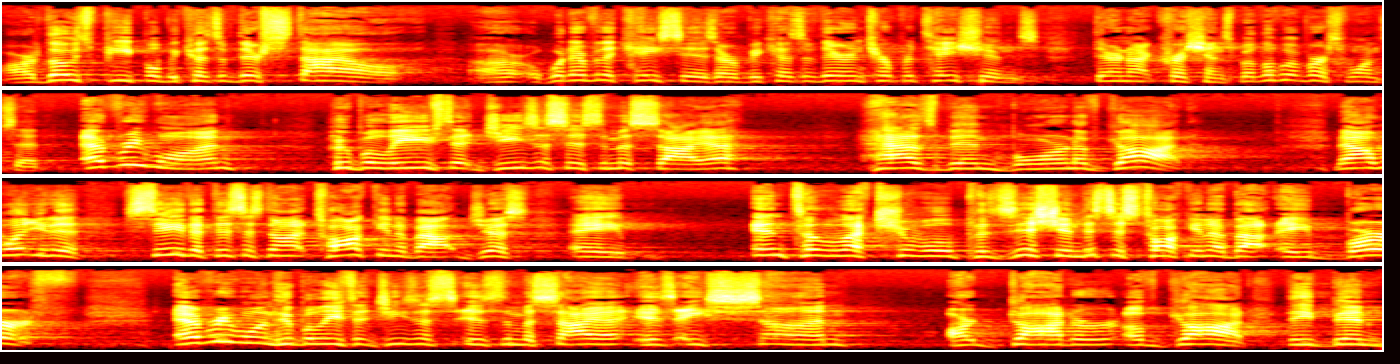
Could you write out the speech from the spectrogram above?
or those people, because of their style or whatever the case is, or because of their interpretations, they're not Christians. But look what verse 1 said Everyone who believes that Jesus is the Messiah has been born of God. Now, I want you to see that this is not talking about just a intellectual position. This is talking about a birth. Everyone who believes that Jesus is the Messiah is a son or daughter of God. They've been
